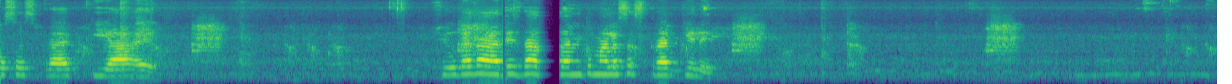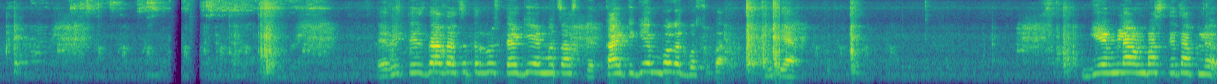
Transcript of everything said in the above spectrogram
आपको सब्सक्राइब किया है। शिवदादा तेच दादाने तुम्हाला सबस्क्राईब केले। रितेश दादाचं तर नुसत्या गेमच असतात. काय ती गेम बघत बसू का? उद्या. गेम लावून बसतेत आपलं.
